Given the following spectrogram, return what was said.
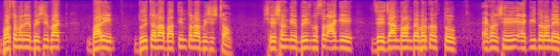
বর্তমানে বেশিরভাগ বাড়ি দুইতলা বা তিনতলা বিশিষ্ট। সেই সঙ্গে বিশ বছর আগে যে যানবাহন ব্যবহার করত, এখন সেই একই ধরনের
